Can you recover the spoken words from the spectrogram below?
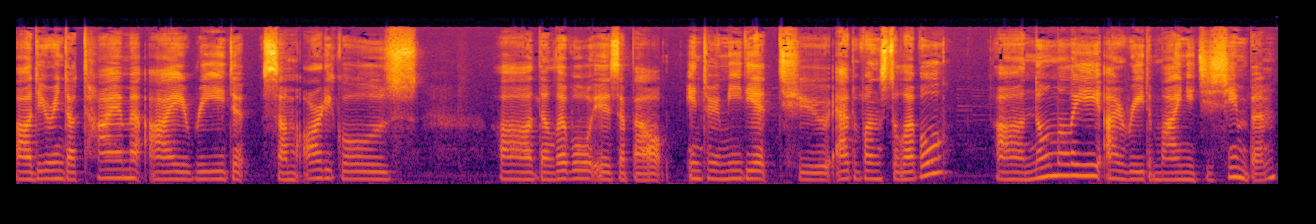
uh, during that time, I read some articles. Uh, the level is about intermediate to advanced level. Uh, normally, I read Mainichi Shimbun,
